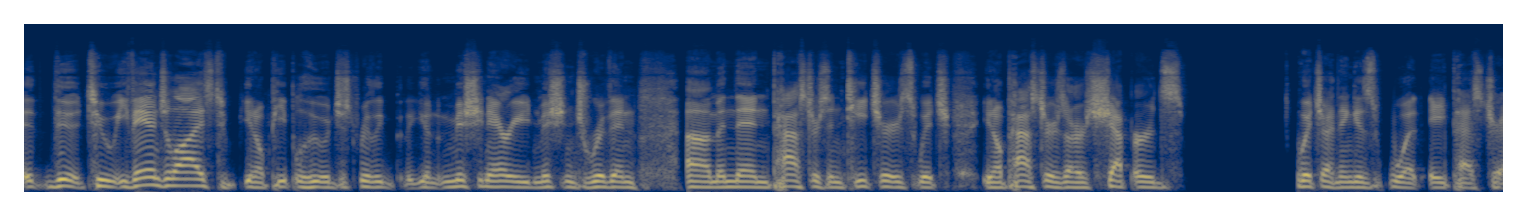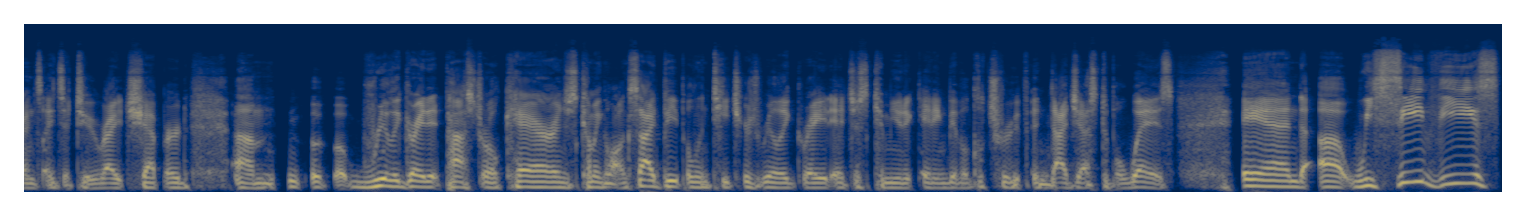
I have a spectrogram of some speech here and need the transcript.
the, to evangelize to you know people who are just really you know missionary, mission driven, um, and then pastors and teachers, which you know pastors are shepherds which I think is what APEST translates it to, right? Shepherd, um, really great at pastoral care and just coming alongside people, and teachers really great at just communicating biblical truth in digestible ways. And uh, we see these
